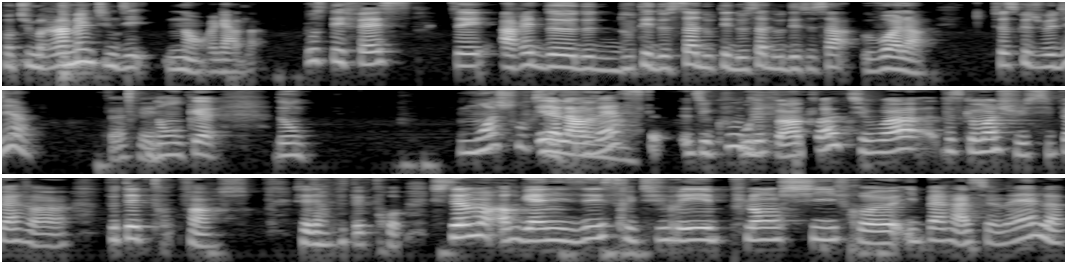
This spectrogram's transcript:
quand tu me ramènes, tu me dis, non, regarde là, pose tes fesses, tu sais, arrête de, de, douter de ça, douter de ça, douter de ça. Voilà. Tu vois ce que je veux dire? Fait. Donc, euh, donc, moi, je trouve que c'est. Et à l'inverse, du coup, de faire toi, tu vois, parce que moi, je suis super, euh, peut-être, enfin, je vais dire peut-être trop. Je suis tellement organisée, structurée, plan, chiffre, euh, hyper rationnel.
